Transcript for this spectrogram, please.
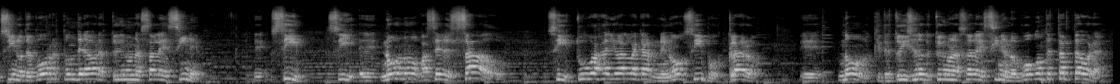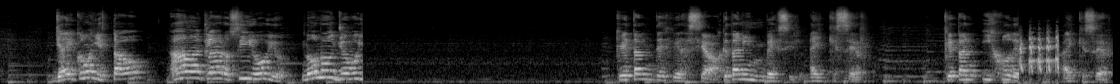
sí, no te puedo responder ahora, estoy en una sala de cine. Eh, sí, sí, eh, no, no, va a ser el sábado. Sí, tú vas a llevar la carne, ¿no? Sí, pues claro. Eh, no, que te estoy diciendo que estoy en una sala de cine, no puedo contestarte ahora. ¿Ya y cómo hay estado? Ah, claro, sí, obvio. No, no, yo voy... ¿Qué tan desgraciado, qué tan imbécil hay que ser? ¿Qué tan hijo de hay que ser?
